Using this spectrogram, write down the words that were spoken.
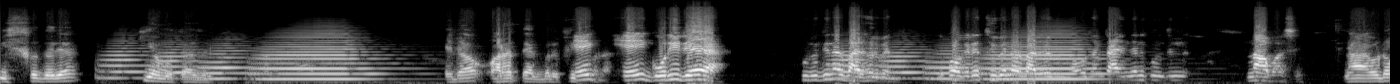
বিশ্ব ধরে কিয়ামত আসবে। এটা ওর হাতে একবারে ফিট এই করা। এই গড়ি রে কোনোদিন আর বাইর হইবেন পকেটে থুইবেন আর বাইর হইবেন টাইম জানি কোনোদিন না বাসে। না ওটা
